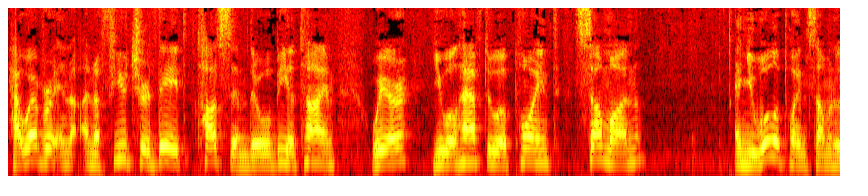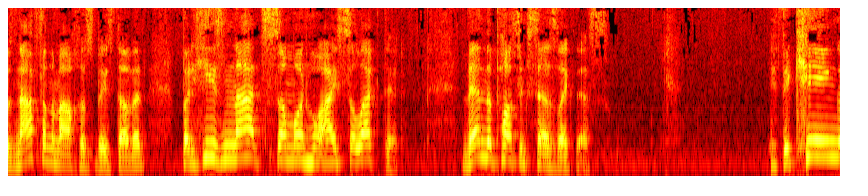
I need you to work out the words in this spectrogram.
However, in, in a future date, Tassim, there will be a time where you will have to appoint someone, and you will appoint someone who's not from the Malchus Beis David, but he's not someone who I selected. Then the pasuk says like this: If The king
